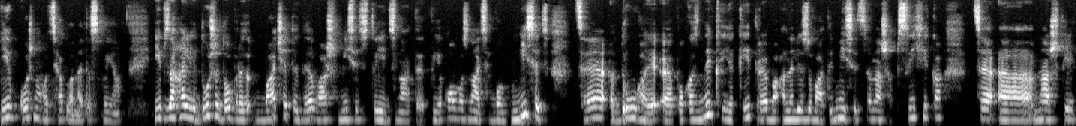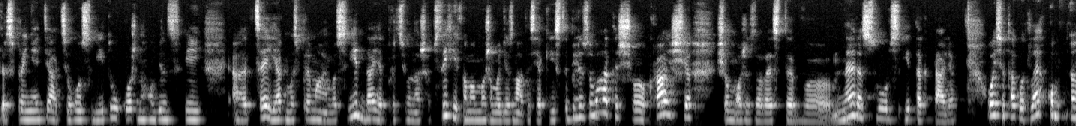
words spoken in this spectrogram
І в кожного ця планета своя. І взагалі дуже добре бачити, де ваш місяць стоїть, знати, в якому знаці, бо місяць це другий е, показник, який треба аналізувати. Місяць це наша психіка, це е, наш фільтр сприйняття цього світу. У кожного він свій. Е, це як ми сприймаємо світ, да, як працює наша психіка. Ми можемо дізнатися, як її стабілізувати, що краще, що може завести в нересурс і так далі. Ось отак от легко е,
